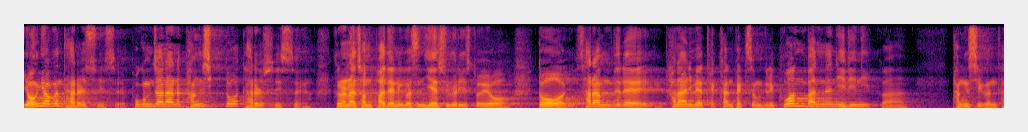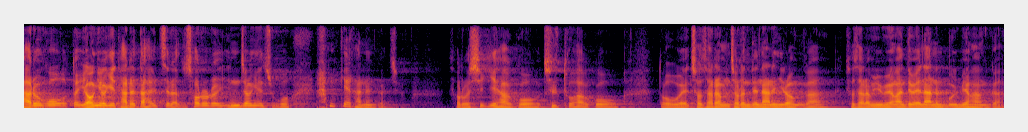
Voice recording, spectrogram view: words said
영역은 다를 수 있어요. 복음 전하는 방식도 다를 수 있어요. 그러나 전파되는 것은 예수 그리스도요. 또 사람들의 하나님의 택한 백성들이 구원받는 일이니까 방식은 다르고 또 영역이 다르다 할지라도 서로를 인정해주고 함께 가는 거죠. 서로 시기하고 질투하고 또 왜 저 사람은 저런데 나는 이런가? 저 사람은 유명한데 왜 나는 무명한가?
